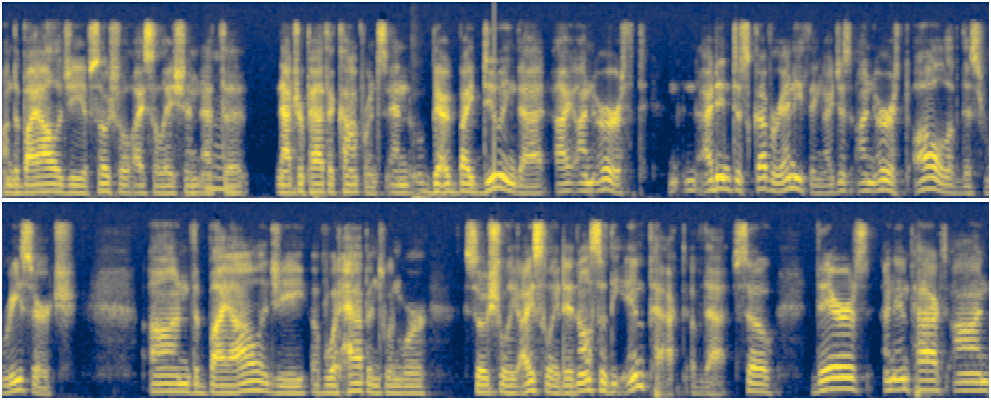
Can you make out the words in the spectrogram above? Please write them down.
on the biology of social isolation at mm. the naturopathic conference and by, by doing that I unearthed I didn't discover anything. I just unearthed all of this research on the biology of what happens when we're socially isolated and also the impact of that. So there's an impact on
